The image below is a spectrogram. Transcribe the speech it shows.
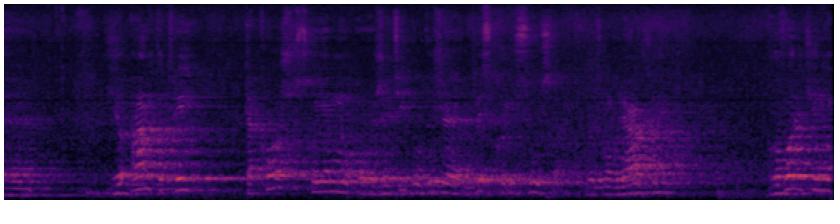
Е, Йоанн, котрий також в своєму житті був дуже близько Ісуса, розмовляв говорить йому,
